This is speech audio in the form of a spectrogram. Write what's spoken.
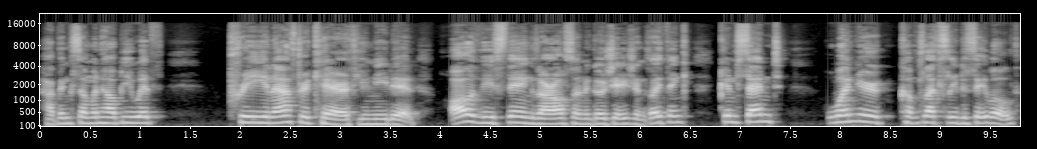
having someone help you with pre and after care if you need it. All of these things are also negotiations. I think consent when you're complexly disabled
